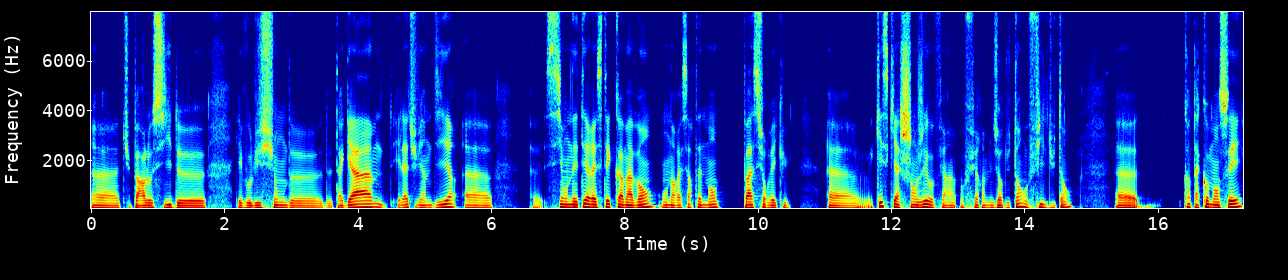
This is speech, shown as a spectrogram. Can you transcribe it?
euh, tu parles aussi de l'évolution de, de, ta gamme, et là tu viens de dire euh, si on était resté comme avant, on n'aurait certainement pas survécu. Qu'est-ce qui a changé au fur, au fur, et à mesure du temps, au fil du temps, quand tu as commencé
